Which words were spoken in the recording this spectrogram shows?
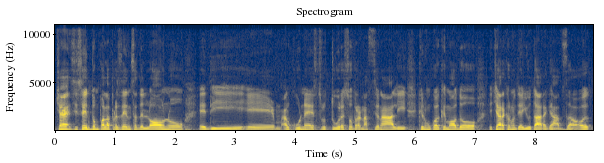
cioè, si sente un po' la presenza dell'ONU e di e alcune strutture sovranazionali che in un qualche modo cercano di aiutare Gaza o,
